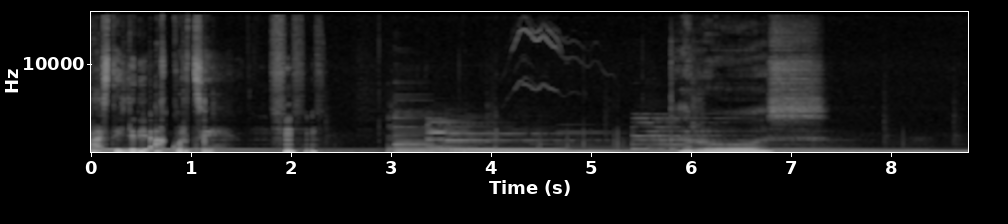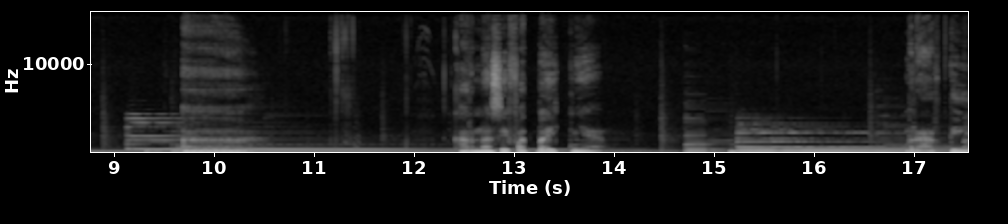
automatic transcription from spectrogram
pasti jadi awkward sih. Terus karena sifat baiknya berarti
